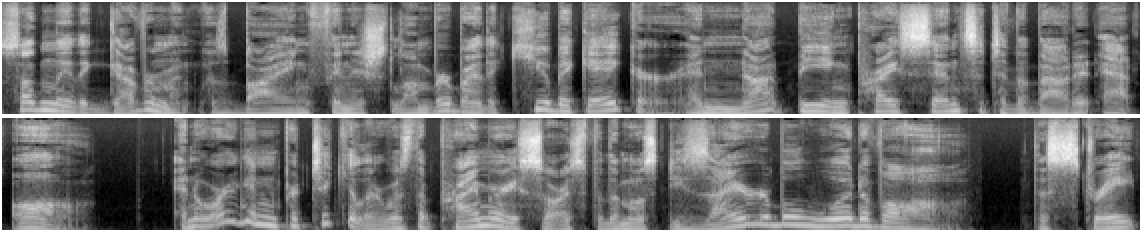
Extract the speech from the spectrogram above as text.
Suddenly, the government was buying finished lumber by the cubic acre and not being price sensitive about it at all. And Oregon, in particular, was the primary source for the most desirable wood of all the straight,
